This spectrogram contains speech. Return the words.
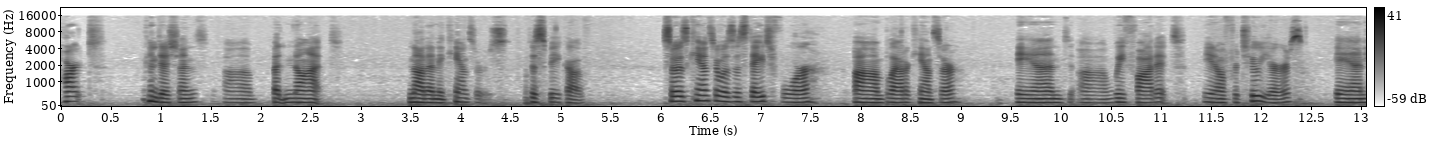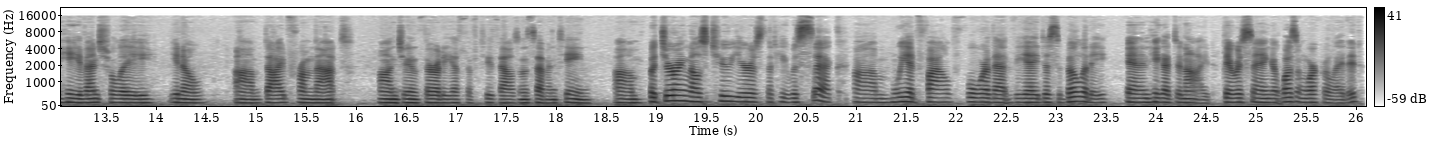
heart conditions, uh, but not not any cancers to speak of. So his cancer was a stage four um, bladder cancer, and uh, we fought it, you know, for two years and he eventually, you know, um, died from that on June 30th of 2017. Um, but during those two years that he was sick, um, we had filed for that VA disability, and he got denied. They were saying it wasn't work related,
